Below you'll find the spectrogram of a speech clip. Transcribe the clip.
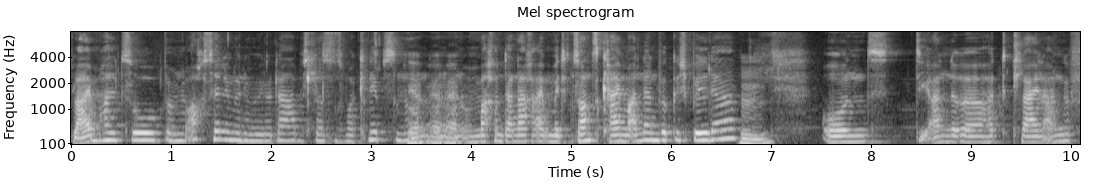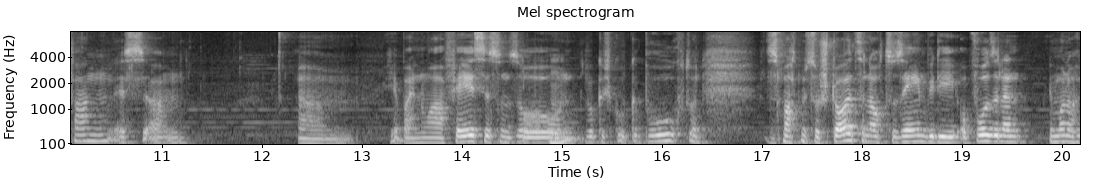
bleiben halt so, beim, ach Selling, wenn du wieder da bist, lass uns mal knipsen Ja, und, ja, und, und, machen danach mit sonst keinem anderen wirklich Bilder. Mhm. Und die andere hat klein angefangen, ist ähm, ähm, hier bei Noir Faces und so Mhm. und wirklich gut gebucht. Und das macht mich so stolz, dann auch zu sehen, wie die, obwohl sie dann immer noch,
